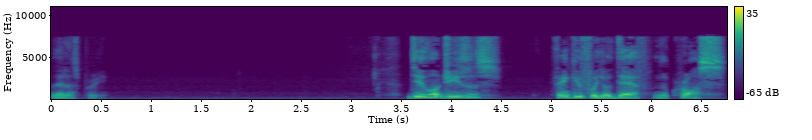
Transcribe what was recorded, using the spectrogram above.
Let us pray. Dear Lord Jesus, Thank you for your death on the cross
